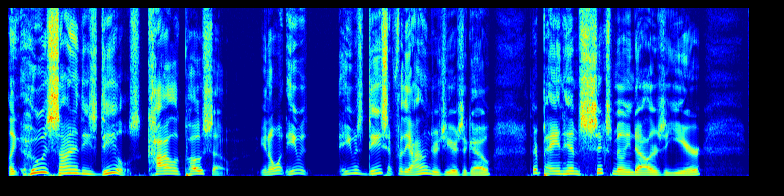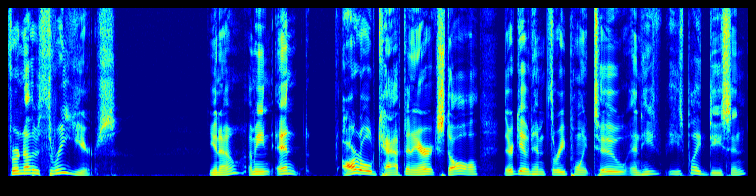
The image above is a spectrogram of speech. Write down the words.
Like, who is signing these deals? Kyle Okposo. You know what? He was he was decent for the Islanders years ago. They're paying him $6 million a year for another three years. You know? I mean, and our old captain, Eric Staal, they're giving him 3.2 and he's he's played decent.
